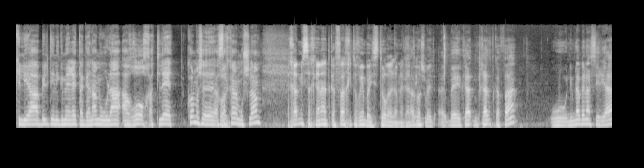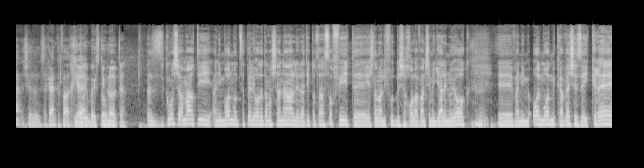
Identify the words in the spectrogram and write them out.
כליאה בלתי נגמרת, הגנה מעולה, ארוך, אתלט, כל מה שהשחקן המושלם. אחד משחקני ההתקפה הכי טובים בהיסטוריה גם חד לדעתי. משמעית. ב- מבחינת התקפה, הוא נמנה בין העשירייה של שחקני ההתקפה הכי כן, טובים אם לא בהיסטוריה. יותר. אז כמו שאמרתי, אני מאוד מאוד מצפה לראות אותם השנה, לדעתי תוצאה סופית, אה, יש לנו אליפות בשחור לבן שמגיעה לניו יורק, אה, ואני מאוד מאוד מקווה שזה יקרה.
